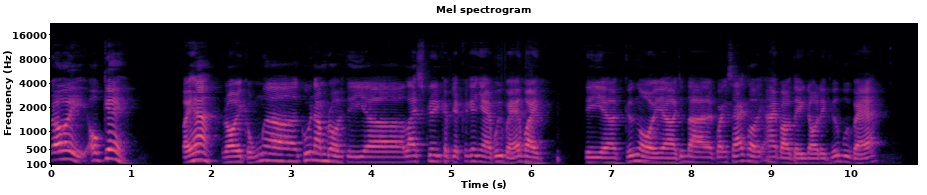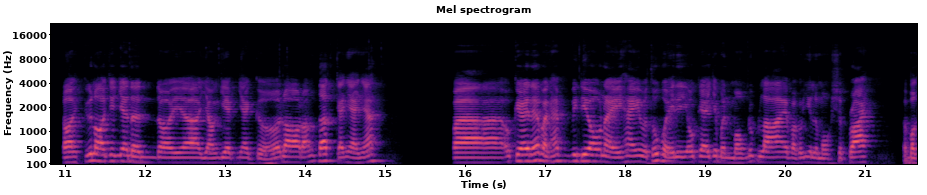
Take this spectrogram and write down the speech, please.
Rồi ok. Vậy ha rồi cũng uh, cuối năm rồi thì uh, livestream cập nhật cho cả nhà vui vẻ vậy. Thì uh, cứ ngồi uh, chúng ta quan sát thôi ai vào tiền rồi thì cứ vui vẻ rồi cứ lo cho gia đình rồi à, dọn dẹp nhà cửa lo đón tết cả nhà nhé. Và ok nếu bạn thấy video này hay và thú vị thì ok cho mình một nút like và cũng như là một subscribe và bật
